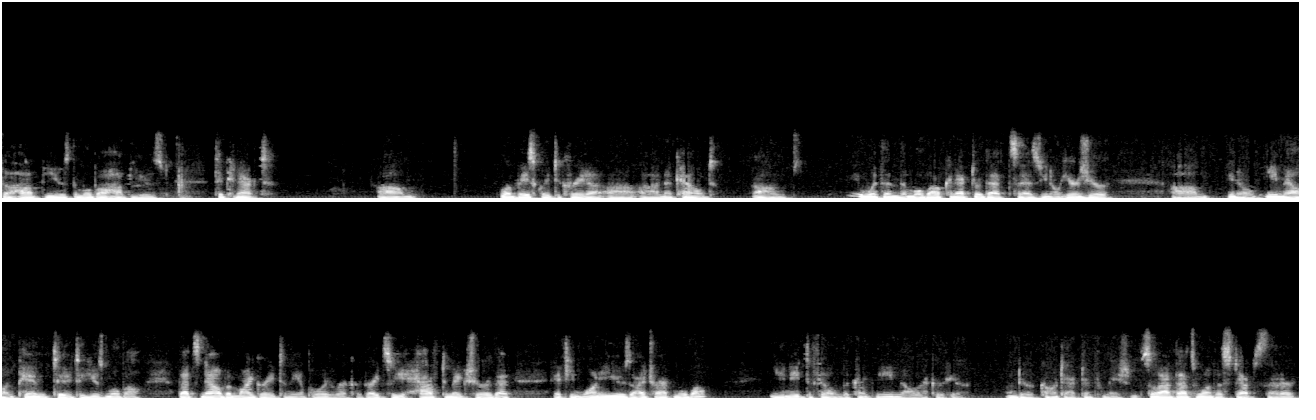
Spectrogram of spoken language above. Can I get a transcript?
the hub used, the mobile hub used to connect, um, or basically to create a, a an account um, within the mobile connector that says, you know, here's your, um, you know, email and PIN to to use mobile. That's now been migrated to the employee record, right? So you have to make sure that if you want to use ITRAK Mobile, you need to fill the company email record here under contact information. So that, that's one of the steps that are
